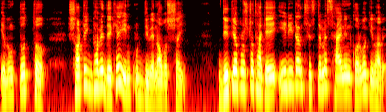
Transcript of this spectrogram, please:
এবং তথ্য সঠিকভাবে দেখে ইনপুট দিবেন, অবশ্যই। দ্বিতীয় প্রশ্ন থাকে ই রিটার্ন সিস্টেমে সাইন ইন করব কীভাবে?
